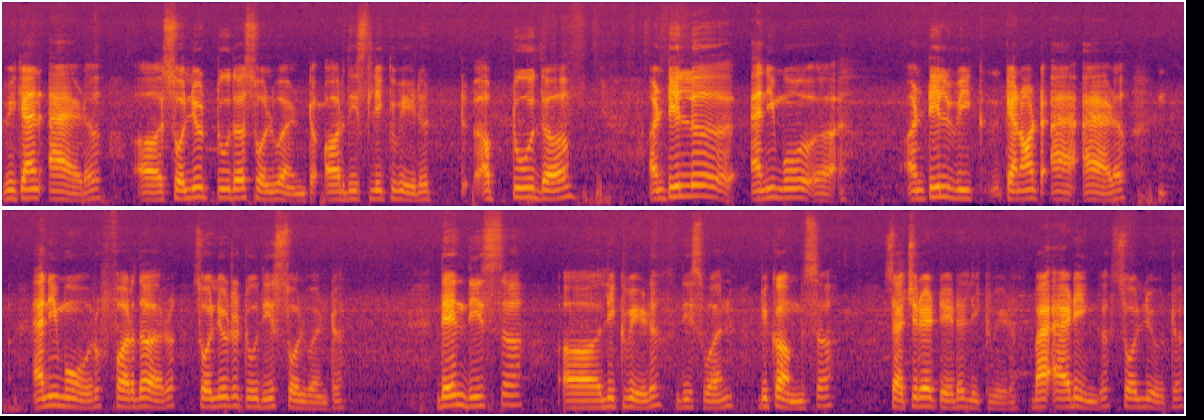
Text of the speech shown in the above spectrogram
we can add a solute to the solvent or this liquid up to the until uh, any more uh, until we cannot add any more further solute to this solvent. Then this uh, uh, liquid this one becomes uh, saturated liquid. By adding solute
